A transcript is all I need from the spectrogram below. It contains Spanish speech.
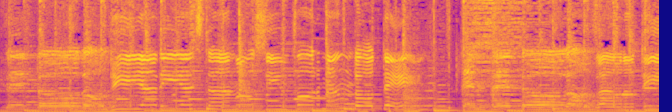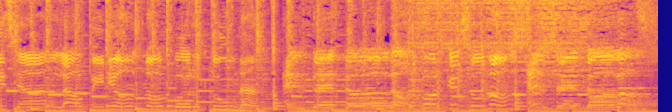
Entre todos, día a día estamos informándote. Entre todos, la noticia, la opinión oportuna. Entre todos, porque somos entre todos.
